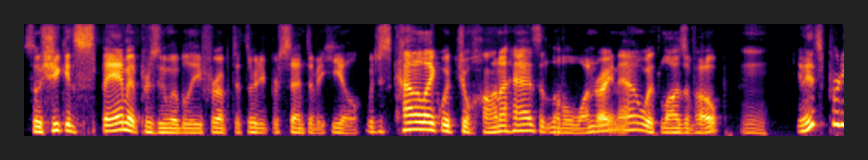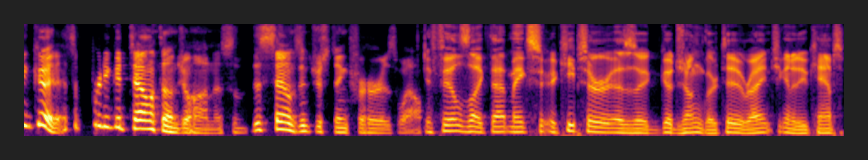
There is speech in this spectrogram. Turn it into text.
So she can spam it presumably for up to 30% of a heal, which is kind of like what Johanna has at level one right now with Laws of Hope. Mm. And it's pretty good. It's a pretty good talent on Johanna. So this sounds interesting for her as well. It feels like that makes her, it keeps her as a good jungler too, right? She's going to do camps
